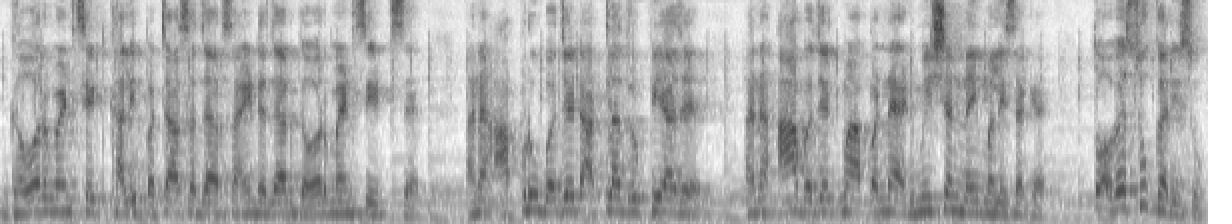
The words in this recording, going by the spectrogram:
ગવર્મેન્ટ સીટ ખાલી પચાસ હજાર સાઠ હજાર ગવર્મેન્ટ સીટ છે અને આપણું બજેટ આટલા જ રૂપિયા છે અને આ બજેટમાં આપણને એડમિશન નહીં મળી શકે. તો હવે શું કરીશું?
